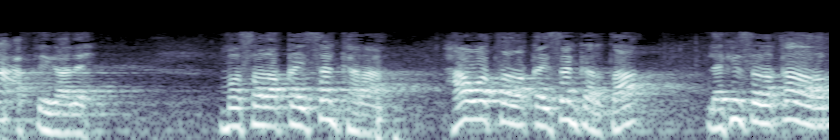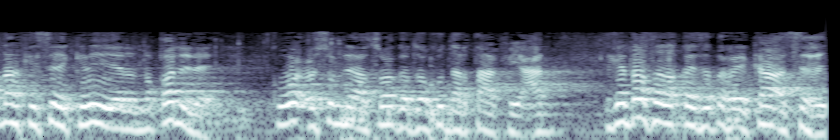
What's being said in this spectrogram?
nacfiga leh. Ma sadaqaysan karaa ha sadaqaysan kartaa laakiin sadaqadaada dharkii sida keliya noqonine kuwo cusubna aad soo gadoo ku dartaa fiican. Lakiin hadaad sadaqaysato way ka asixi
